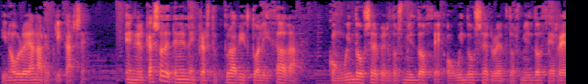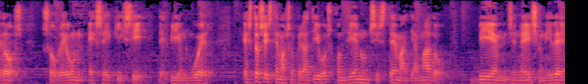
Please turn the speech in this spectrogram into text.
y no volverán a replicarse. En el caso de tener la infraestructura virtualizada con Windows Server 2012 o Windows Server 2012 R2 sobre un SXI de VMware, estos sistemas operativos contienen un sistema llamado VM Generation ID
